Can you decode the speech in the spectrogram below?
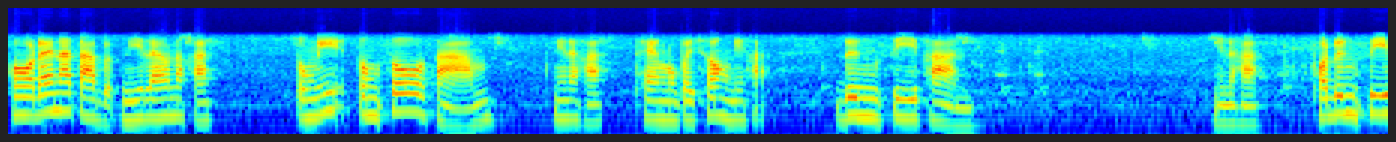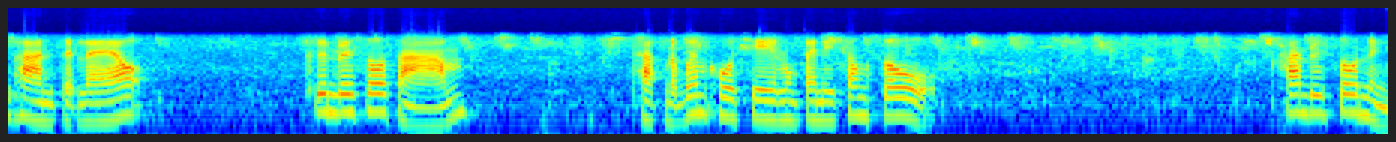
พอได้หน้าตาแบบนี้แล้วนะคะ ตรงนี้ตรงโซ่สามนี่นะคะ แทงลงไปช่องนี้ค่ะ ดึงซีผ่าน นี่นะคะ พอดึงซีผ่านเสร็จแล้ว ขึ้นด้วยโซ่สาม ถัก double crochet ลงไปในช่องโซ่ คั่นด้วยโซ่หนึ่ง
